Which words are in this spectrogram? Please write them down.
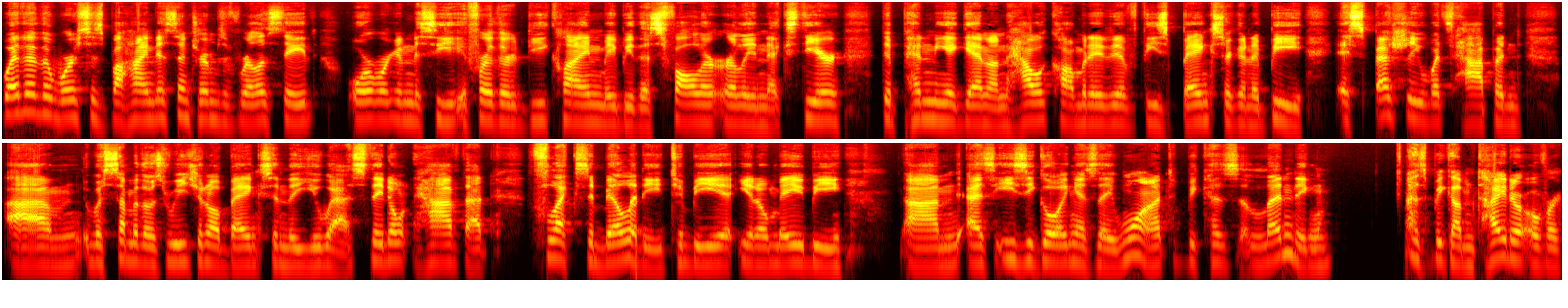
whether the worst is behind us in terms of real estate or we're going to see a further decline maybe this fall or early next year, depending again on how accommodative these banks are going to be, especially what's happened um, with some of those regional banks in the US. They don't have that flexibility to be, you know, maybe um, as easygoing as they want because lending has become tighter over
